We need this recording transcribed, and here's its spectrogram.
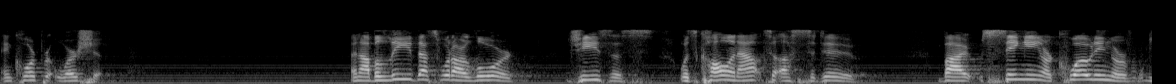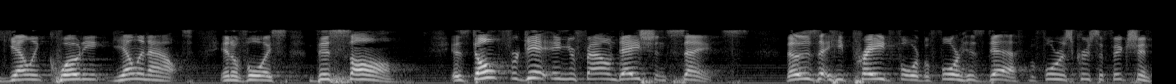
and corporate worship. And I believe that's what our Lord Jesus was calling out to us to do by singing or quoting or yelling, quoting, yelling out in a voice this psalm is don't forget in your foundation, saints, those that he prayed for before his death, before his crucifixion,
